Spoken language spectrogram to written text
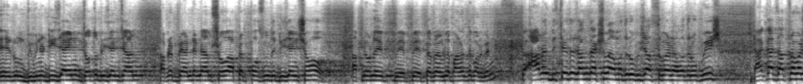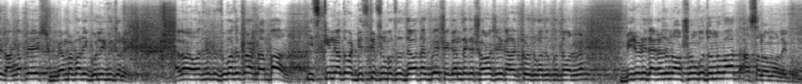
এরকম বিভিন্ন ডিজাইন যত ডিজাইন চান, আপনার ব্র্যান্ডের নাম সহ, আপনার পছন্দের ডিজাইন সহ, আপনি হলো এই পেপারগুলো বানাতে পারবেন। তো আরও বিস্তারিত জানতে একসময় আমাদের অফিসে আসতে পারেন, আমাদের অফিস, ঢাকা, যাত্রাবাড়ি ভাঙ্গা প্রেস মেম্বার বাড়ি, গলির ভিতরে। এবং আমাদের সাথে যোগাযোগ করার নাম্বার স্ক্রিনে অথবা ডিসক্রিপশন বক্সে দেওয়া থাকবে, সেখান থেকে সরাসরি কালেক্ট করে যোগাযোগ করতে পারবেন। ভিডিওটি দেখার জন্য অসংখ্য ধন্যবাদ। আসসালামু আলাইকুম।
